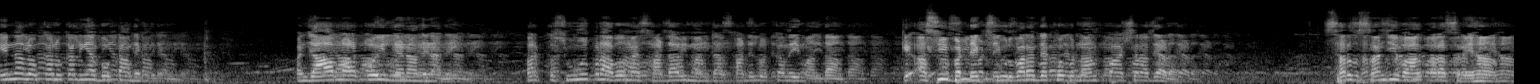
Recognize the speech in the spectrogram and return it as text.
ਇਹਨਾਂ ਲੋਕਾਂ ਨੂੰ ਕੱਲੀਆਂ ਵੋਟਾਂ ਦਿਖਦੀਆਂ ਨੇ ਪੰਜਾਬ ਨਾਲ ਕੋਈ ਲੈਣਾ ਦੇਣਾ ਨਹੀਂ। ਪਰ ਕਸੂਰ ਭਰਾਵੋ, ਮੈਂ ਸਾਡਾ ਵੀ ਮੰਨਦਾ, ਸਾਡੇ ਲੋਕਾਂ ਦਾ ਹੀ ਮੰਨਦਾ ਕਿ ਅਸੀਂ ਵੱਡੇ ਕਸੂਰਵਾਰਾਂ ਦੇਖੋ, ਗੁਰੂ ਨਾਨਕ ਪਾਤਸ਼ਾਹ ਦਾ ਦਿਹਾੜਾ। ਸਰਬ ਸਾਂਝੀਵਾਲ ਦਾ ਸੁਨੇਹਾ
